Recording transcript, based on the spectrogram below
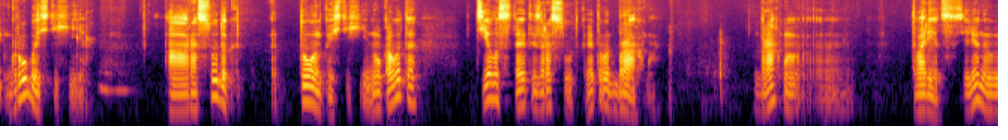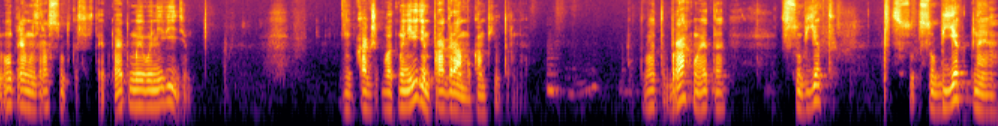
грубая стихия, а рассудок – тонкая стихия. Но у кого-то тело состоит из рассудка. Это вот Брахма. Брахма э, – творец Вселенной, он прямо из рассудка состоит, поэтому мы его не видим. Ну, как же, вот мы не видим программу компьютерную. Вот Брахма – это субъект, су, субъектная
